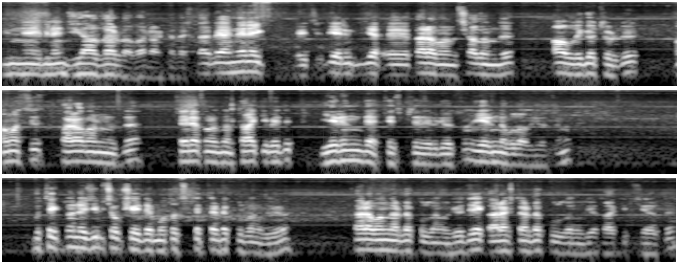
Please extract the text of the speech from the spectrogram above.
dinleyebilen cihazlar da var arkadaşlar. Veya nereye e, diyelim e, karavanınız çalındı, aldı götürdü. Ama siz karavanınızı telefonunuzdan takip edip yerini de tespit edebiliyorsunuz, yerini de bulabiliyorsunuz. Bu teknoloji birçok şeyde motosikletlerde kullanılıyor. Karavanlarda kullanılıyor. Direkt araçlarda kullanılıyor takip cihazı.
